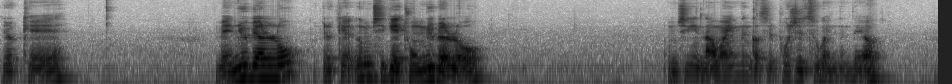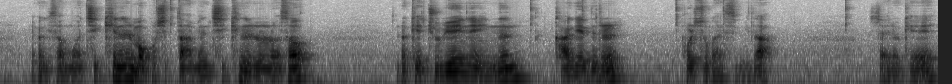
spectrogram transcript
이렇게 메뉴별로 이렇게 음식의 종류별로 음식이 나와 있는 것을 보실 수가 있는데요. 여기서 뭐 치킨을 먹고 싶다 하면 치킨을 눌러서 이렇게 주변에 있는 가게들을 볼 수가 있습니다. 자, 이렇게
